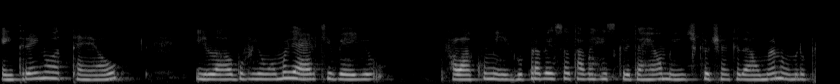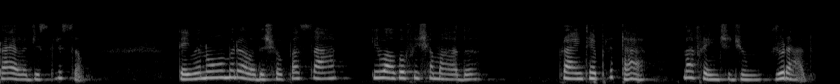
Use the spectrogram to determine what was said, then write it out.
Entrei no hotel e logo vi uma mulher que veio falar comigo para ver se eu estava inscrita realmente, que eu tinha que dar o meu número para ela de inscrição. Dei meu número, ela deixou eu passar e logo eu fui chamada para interpretar na frente de um jurado.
